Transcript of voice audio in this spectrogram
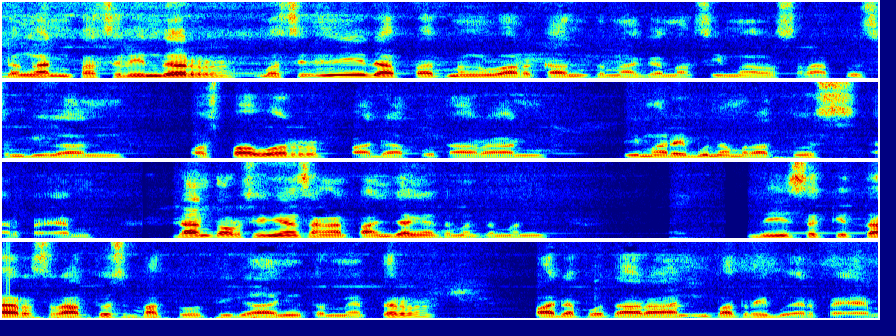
dengan 4 silinder, mesin ini dapat mengeluarkan tenaga maksimal 109 horsepower pada putaran 5600 rpm. Dan torsinya sangat panjang ya teman-teman. Di sekitar 143 Nm pada putaran 4000 rpm.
